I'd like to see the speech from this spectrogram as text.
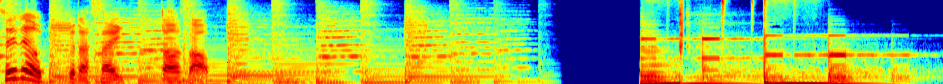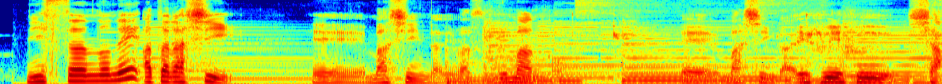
それではお聴きください。どうぞ。日産のね新しい、えーマシンになります。ルマンのえーマシンが FF 車。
